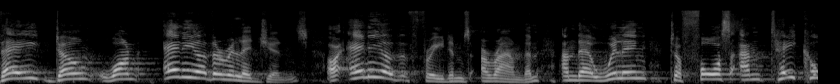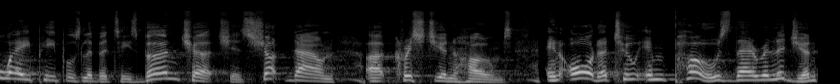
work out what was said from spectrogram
they don't want any other religions or any other freedoms around them, and they're willing to force and take away people's liberties, burn churches, shut down uh, Christian homes, in order to impose their religion,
